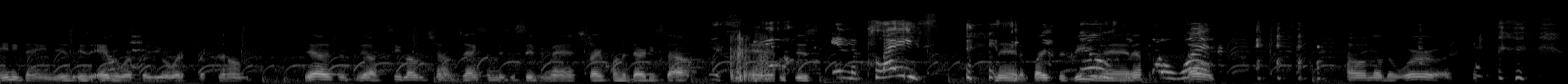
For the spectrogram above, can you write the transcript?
anything. It's, it's everywhere for you or whatever. Um, yeah, it's just, yeah, T-Lo the Champ, Jackson, Mississippi, man, straight from the dirty south, and it's just in the place. Man, the place to be, man. That's so what? Whole, whole other world.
